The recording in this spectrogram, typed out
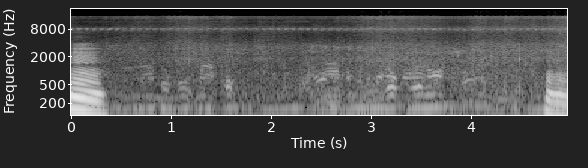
อืมอืม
